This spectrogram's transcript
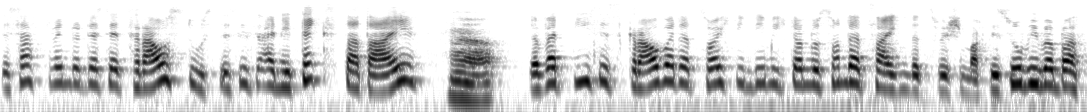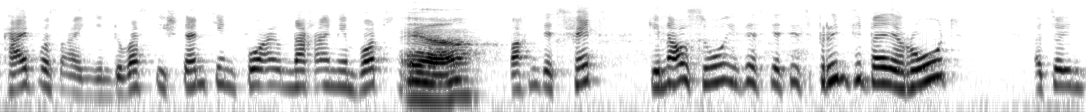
Das heißt, wenn du das jetzt raustust, das ist eine Textdatei, ja. da wird dieses Grauwert erzeugt, indem ich da nur Sonderzeichen dazwischen mache. Das ist so, wie wir bei Skype was eingeben. Du hast die Sternchen vor und nach einem Wort, ja. machen das fett. Genau so ist es. Das ist prinzipiell rot also in,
